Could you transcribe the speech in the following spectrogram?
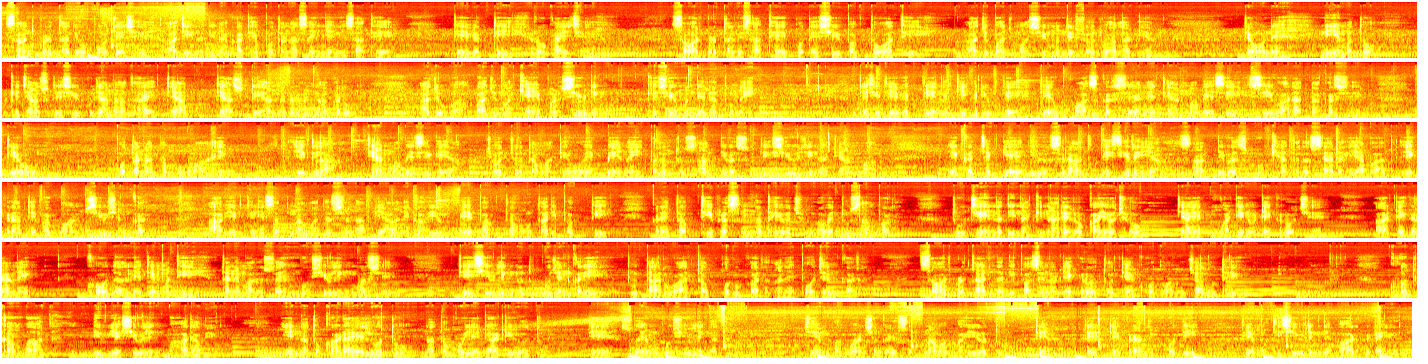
સાંજ પડતા તેઓ પહોંચે છે. આજી નદીના કાંઠે પોતાના સૈન્યની સાથે તે વ્યક્તિ રોકાય છે. સવાર પડતાની સાથે પોતે શિવ ભક્ત હોવાથી આજુબાજુમાં શિવ મંદિર શોધવા લાગ્યા. તેઓને નિયમ હતો કે જ્યાં સુધી શિવ પૂજા ન થાય, ત્યાં ત્યાં સુધી અન્ન ગ્રહણ ન કરવું. આજુબાજુમાં ક્યાંય પણ શિવલિંગ કે શિવ મંદિર હતું નહીં. તેથી તે વ્યક્તિએ નક્કી કર્યું કે તે ઉપવાસ કરશે અને ધ્યાનમાં બેસી શિવ આરાધના કરશે. તેઓ પોતાના તંબુમાં એક એકલા ધ્યાનમાં બેસી ગયા. જોત જોતામાં તેઓ એક બે નહીં, પરંતુ સાત દિવસ સુધી શિવજીના ધ્યાનમાં એક જ જગ્યાએ દિવસ રાત બેસી રહ્યા. સાત દિવસ ભૂખ્યા તરસ્યા રહ્યા બાદ એક રાતે ભગવાન શિવશંકર આ વ્યક્તિને સપનામાં દર્શન આપ્યા અને કહ્યું, હે ભક્ત, હું તારી ભક્તિ અને તપથી પ્રસન્ન થયો છું. હવે તું સાંભળ. તું જે નદીના કિનારે રોકાયો છો, ત્યાં એક માટીનો ટેકરો છે. આ ટેકરાને ખોદ અને તેમાંથી તને મારું સ્વયંભૂ શિવલિંગ મળશે. તે શિવલિંગનું તું પૂજન કરી, તું તારું આ તપ પૂરું કર અને ભોજન કર. સવાર પડતા જ નદી પાસેનો ટેકરો હતો, ત્યાં ખોદવાનું ચાલુ થયું. ખોદકામ બાદ દિવ્ય શિવલિંગ બહાર આવ્યું. એ ન તો ઘડાયેલું હતું, ન તો કોઈએ દાટ્યું હતું. તે સ્વયંભૂ શિવલિંગ હતું. જેમ ભગવાન શંકરે સપનામાં કહ્યું હતું, તેમ તે ટેકરાને ખોદી, તેમાંથી શિવલિંગને બહાર કઢાયું.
